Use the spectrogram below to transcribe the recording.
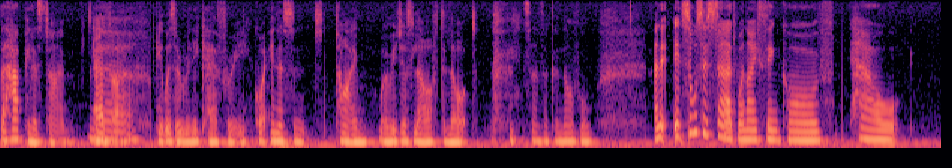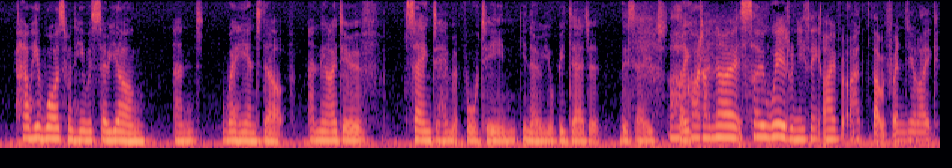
the happiest time ever. Yeah. It was a really carefree, quite innocent time where we just laughed a lot. Sounds like a novel. And it's also sad when I think of how how he was when he was so young and where he ended up, and the idea of saying to him at fourteen, you know, you'll be dead at this age. Oh Like, God, I know it's so weird when you think I've I had that with friends. You're like,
